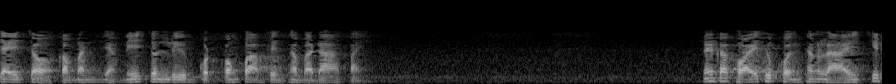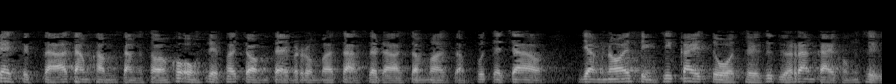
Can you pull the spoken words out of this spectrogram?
ใจจ่อกับมันอย่างนี้จนลืมกฎของความเป็นธรรมดาไปนั่นก็ขอให้ทุกคนทั้งหลายที่ได้ศึกษาตามคำสั่งสอนขององค์เสด็จพระจอมแต่บรมศาสดาสัมมาสัมพุทธเจ้า อย่างน้อยสิ่งที่ใกล้ตัวเธอก็คือร่างกายของเธอ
